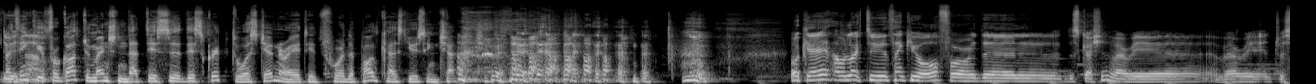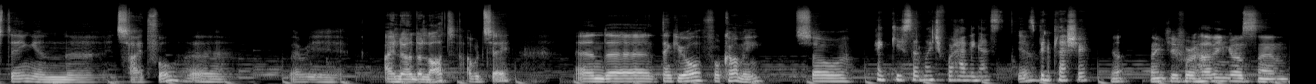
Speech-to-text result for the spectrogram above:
do I it think you forgot to mention that this uh, this script was generated for the podcast using chat. Okay, I would like to thank you all for the discussion. Very, uh, very interesting and uh, insightful. Uh, very, I learned a lot, I would say. And uh, thank you all for coming. So, Thank you so much for having us. Yeah. It's been a pleasure. yeah thank you for having us and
